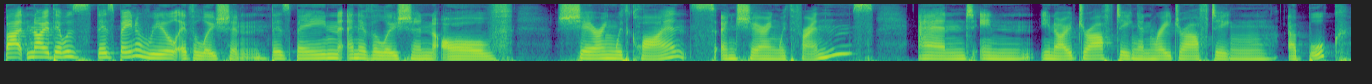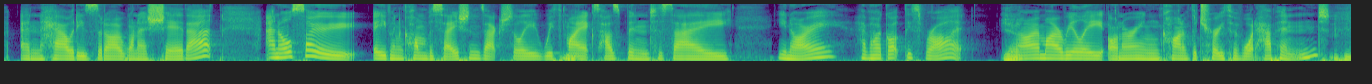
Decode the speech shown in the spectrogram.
But no, there was there's been a real evolution. There's been an evolution of sharing with clients and sharing with friends and in you know drafting and redrafting a book and how it is that I want to share that and also even conversations actually with my ex-husband to say you know have I got this right? You know am I really honoring kind of the truth of what happened mm-hmm.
